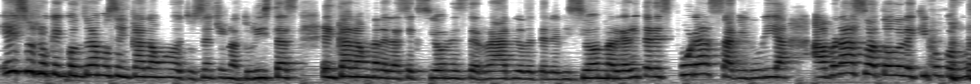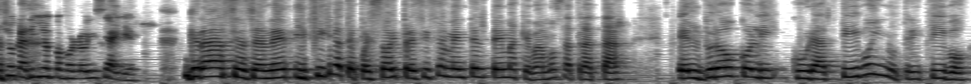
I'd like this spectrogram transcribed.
Eso es lo que encontramos en cada uno de tus centros naturistas, en cada una de las secciones de radio, de televisión. Margarita, eres pura sabiduría. Abrazo a todo el equipo con mucho cariño como lo hice ayer. Gracias, Janet. Y fíjate, pues hoy precisamente el tema que vamos a tratar, el brócoli curativo y nutritivo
